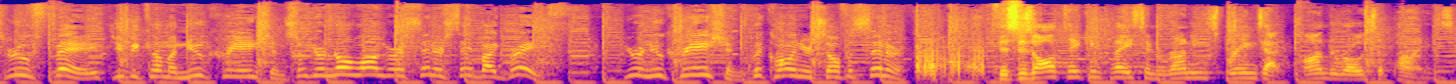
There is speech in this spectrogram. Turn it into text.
through faith, you become a new creation. So you're no longer a sinner saved by grace. You're a new creation. Quit calling yourself a sinner. This is all taking place in Running Springs at Ponderosa Pines.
